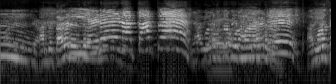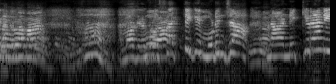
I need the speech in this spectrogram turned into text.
ம். அந்த தகடு நீ எடு நான் காட்டுறேன். சக்திக்கு முடிஞ்சா நான் நிக்கிறேன் நீ.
